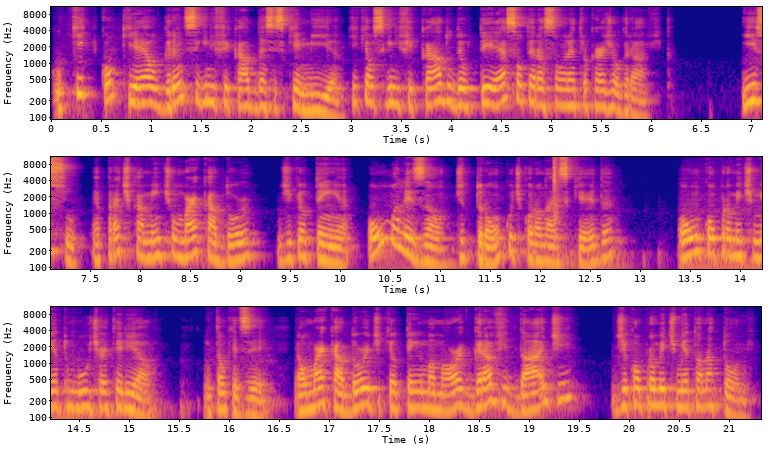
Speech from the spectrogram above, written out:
O que, qual que é o grande significado dessa isquemia? O que, que é o significado de eu ter essa alteração eletrocardiográfica? Isso é praticamente um marcador de que eu tenha ou uma lesão de tronco de coronária esquerda ou um comprometimento multiarterial. Então, quer dizer, é um marcador de que eu tenho uma maior gravidade de comprometimento anatômico.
